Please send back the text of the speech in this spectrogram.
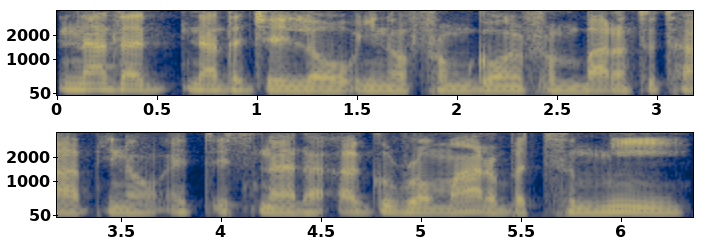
not that not that J Lo, you know, from going from bottom to top, you know, it, it's not a, a good role model. But to me,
